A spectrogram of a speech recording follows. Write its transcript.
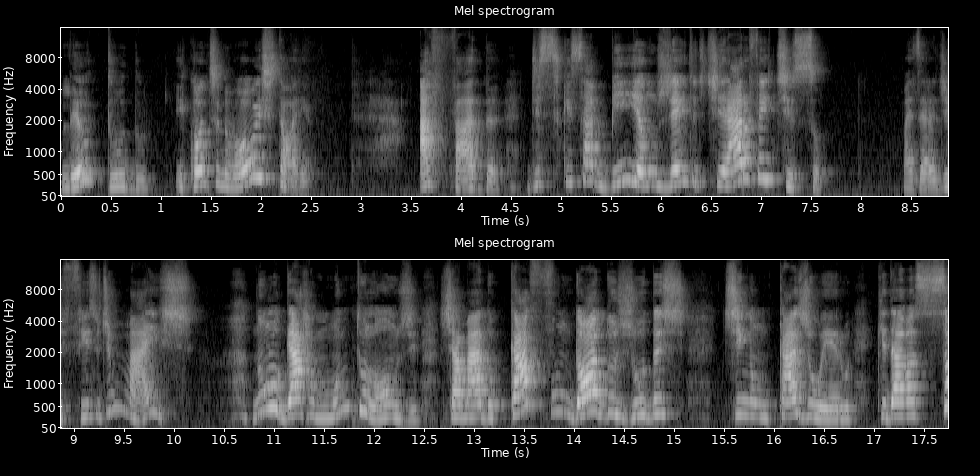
Leu tudo e continuou a história. A fada disse que sabia um jeito de tirar o feitiço, mas era difícil demais. Num lugar muito longe, chamado Cafundó do Judas, tinha um cajueiro que dava só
